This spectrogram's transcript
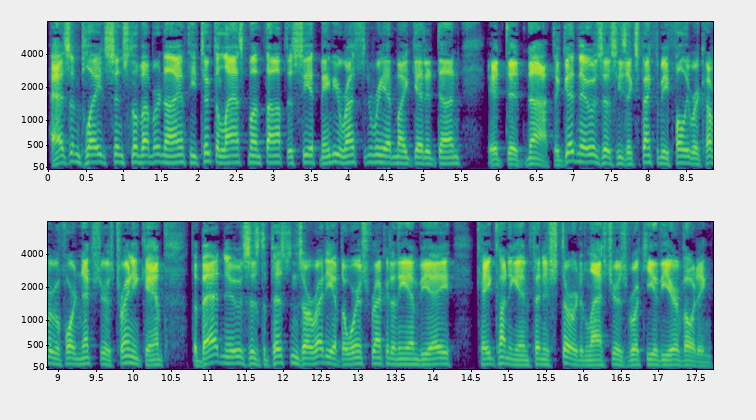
Hasn't played since November 9th. He took the last month off to see if maybe rest and rehab might get it done. It did not. The good news is he's expected to be fully recovered before next year's training camp. The bad news is the Pistons already have the worst record in the NBA. Cade Cunningham finished third in last year's Rookie of the Year voting.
